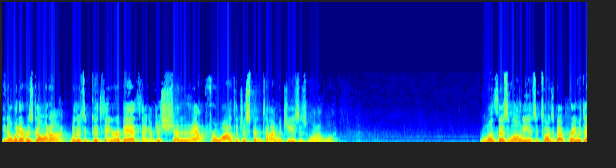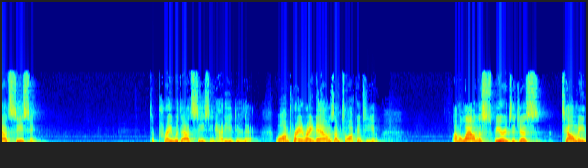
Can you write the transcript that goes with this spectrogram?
You know, whatever's going on, whether it's a good thing or a bad thing, I'm just shutting it out for a while to just spend time with Jesus one on one. In 1 Thessalonians, it talks about pray without ceasing. To pray without ceasing. How do you do that? Well, I'm praying right now as I'm talking to you. I'm allowing the Spirit to just tell me,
